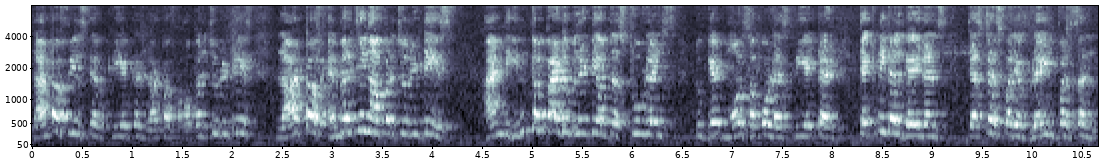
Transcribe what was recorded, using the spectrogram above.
Lot of fields have created lot of opportunities. Lot of emerging opportunities and the incompatibility of the students to get more support has created technical guidance just as for a blind person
